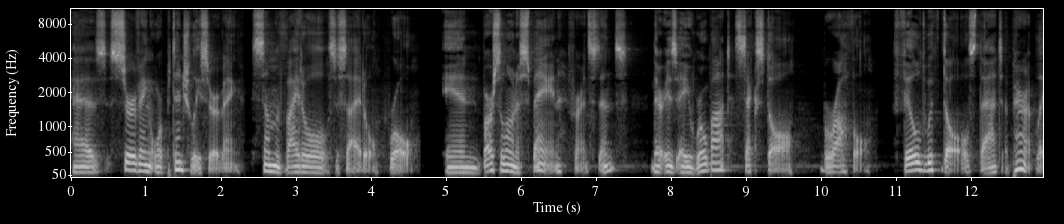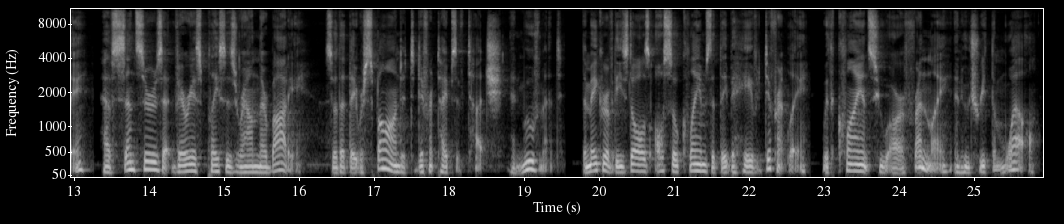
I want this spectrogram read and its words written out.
as serving or potentially serving some vital societal role. In Barcelona, Spain, for instance, there is a robot sex doll brothel filled with dolls that, apparently, have sensors at various places around their body so that they respond to different types of touch and movement. The maker of these dolls also claims that they behave differently with clients who are friendly and who treat them well,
